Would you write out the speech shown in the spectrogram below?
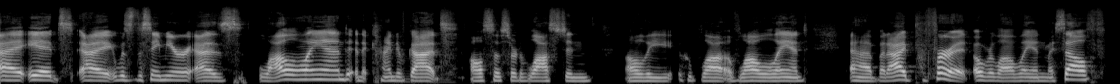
uh, it uh, it was the same year as La La Land, and it kind of got also sort of lost in all the hoopla of La La Land. Uh, but I prefer it over La La Land myself.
